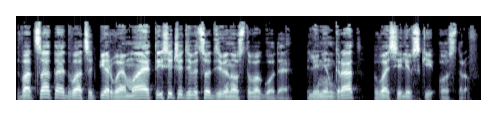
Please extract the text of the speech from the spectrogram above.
20-21 мая 1990 года. Ленинград, Васильевский остров.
